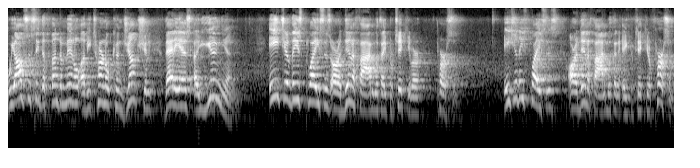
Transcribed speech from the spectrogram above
we also see the fundamental of eternal conjunction, that is, a union. Each of these places are identified with a particular person. Each of these places are identified with a particular person.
